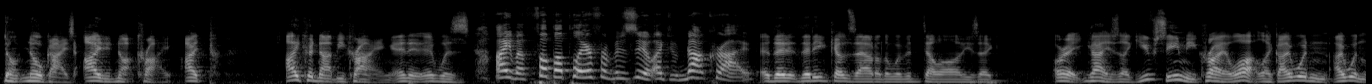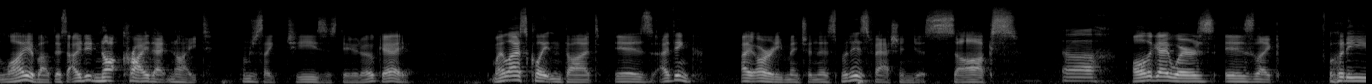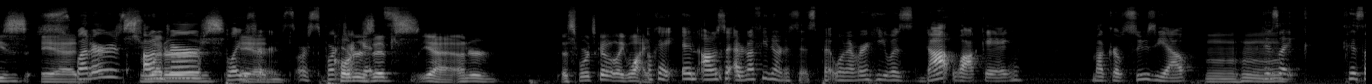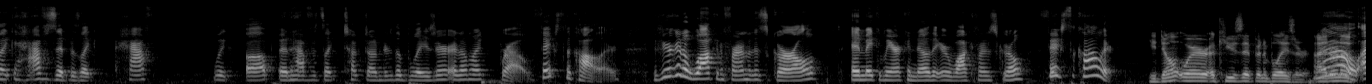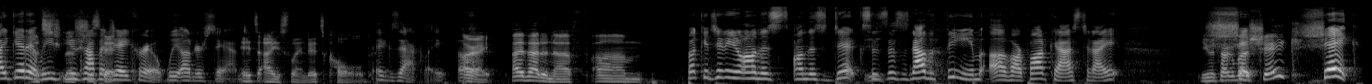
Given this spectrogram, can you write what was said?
don't no guys, I did not cry. I I could not be crying, and it, it was. I am a football player from Mizzou. I do not cry. And then then he comes out on the Women Tell All, and he's like. All right, guys, like you've seen me cry a lot. Like I wouldn't I wouldn't lie about this. I did not cry that night. I'm just like, Jesus, dude. Okay. My last Clayton thought is I think I already mentioned this, but his fashion just sucks. Ugh. All the guy wears is like hoodies and Sweaters, under sweaters blazers and or sport quarter jackets. zips. Yeah, under a sports coat. Like why? Okay, and honestly, I don't know if you noticed this, but whenever he was not walking my girl Susie out, Mm-hmm. his like his like half zip is like half like up and half is like tucked under the blazer, and I'm like, bro, fix the collar. If you're gonna walk in front of this girl and make America know that you're walking in front of this girl, fix the collar. You don't wear a Q-zip and a blazer. No, I don't know. I get it. That's- we you shop at it. J Crew. We understand. It's Iceland. It's cold. exactly. All Ugh. right, I've had enough. Um, But continuing on this on this dick, since this is now the theme of our podcast tonight. you want to talk about shake? Shake,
